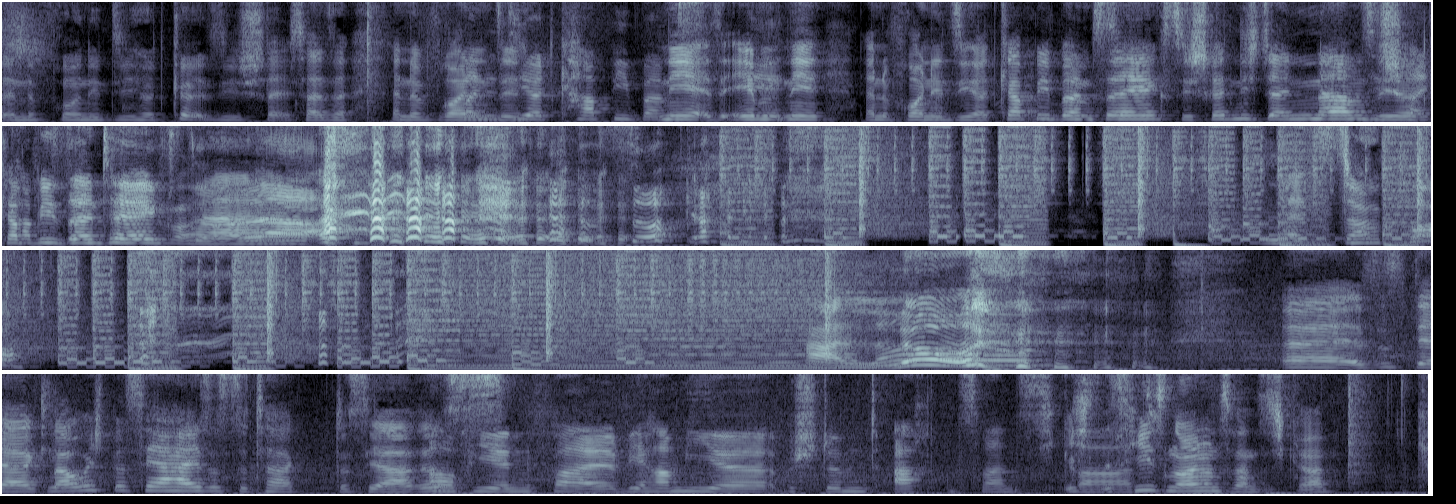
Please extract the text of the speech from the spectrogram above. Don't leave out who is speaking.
Speaker 1: deine Freundin, sie hört, sie scheiße, deine Freundin,
Speaker 2: Freundin, sie hört Kapi beim
Speaker 1: Nee, also eben, nee, deine Freundin, sie hört Kapi beim
Speaker 2: beim
Speaker 1: Sex, sie schreit nicht deinen Namen, sie, hört Kapi seinen Text.
Speaker 2: Ja. so geil.
Speaker 3: Let's Talk Pop.
Speaker 1: Hallo! äh, es ist der, glaube ich, bisher heißeste Tag des Jahres.
Speaker 2: Auf jeden Fall. Wir haben hier bestimmt 28
Speaker 1: Ich,
Speaker 2: Grad.
Speaker 1: es hieß 29 Grad.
